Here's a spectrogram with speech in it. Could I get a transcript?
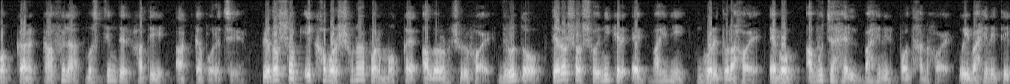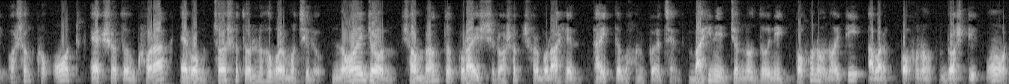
মক্কার কাফেলা মুসলিমদের হাতে আটকা পড়েছে। প্রিয় দর্শক এই খবর শোনার পর মক্কায় আলোড়ন শুরু হয়। দ্রুত তেরোশো সৈনিকের এক বাহিনী গড়ে তোলা হয় এবং আবু জাহেল বাহিনীর প্রধান হয়। ওই বাহিনীতে অসংখ্য ওট একশত ঘোড়া এবং ছয়শত লোহবর্ম ছিল। নয় জন সম্ভ্রান্ত কোরাইশ রসদ সরবরাহের দায়িত্ব গ্রহণ করেছেন। বাহিনীর জন্য দৈনিক কখনো নয়টি, আবার কখনো দশটি ওট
